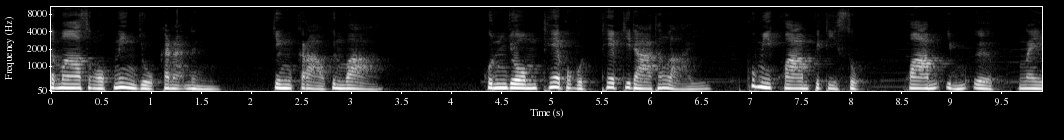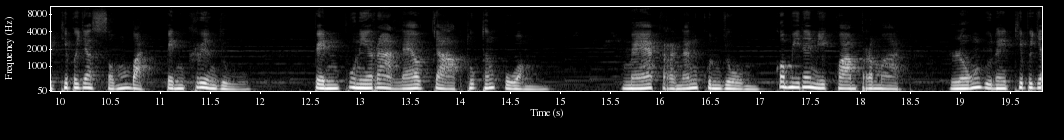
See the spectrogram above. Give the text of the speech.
ตมาสงบนิ่งอยู่ขณะหนึ่ง จึงกล่าวขึ้นว่า คุณโยมเทพบุตรเทพธิดาทั้งหลาย ผู้มีความปิติสุข ความอิ่มเอิบในทิพยสมบัติเป็นเครื่องอยู่ เป็นผู้นิราชแล้วจากทุกทั้งปวง แม้กระนั้นคุณโยมก็มิได้มีความประมาทหลงอยู่ในทิพย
